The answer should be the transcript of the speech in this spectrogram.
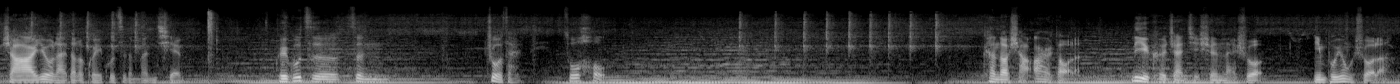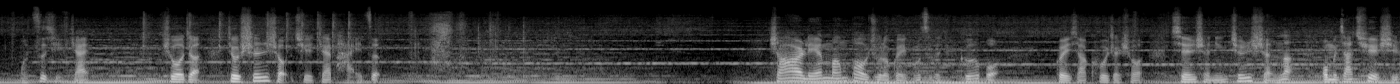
傻二又来到了鬼谷子的门前，鬼谷子正坐在桌后，看到傻二到了。立刻站起身来说：“您不用说了，我自己摘。”说着就伸手去摘牌子。傻二连忙抱住了鬼谷子的胳膊，跪下哭着说：“先生您真神了，我们家确实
